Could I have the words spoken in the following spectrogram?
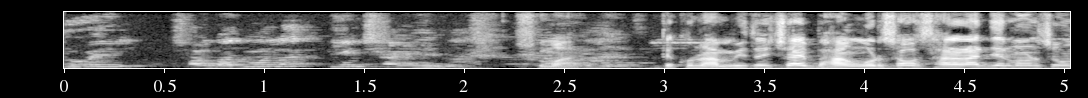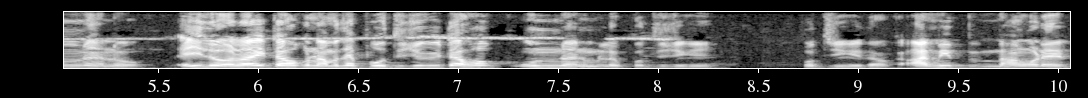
দুই শওকত মোল্লা তিন সাইনি সুমা দেখুন আমি তো চাই ভাঙড় সহ সারা রাজ্যের মানুষের উন্নয়ন হোক। এই লড়াইটা হোক না আমাদের প্রতিযোগিতা হোক উন্নয়নমূলক প্রতিযোগী প্রতিযোগিতা হোক। আমি ভাঙড়ের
